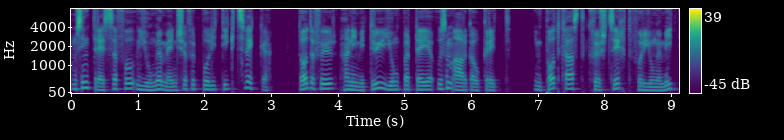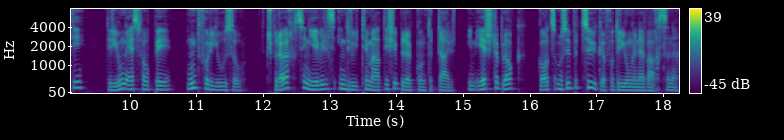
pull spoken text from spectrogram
um das Interesse von jungen Menschen für Politik zu wecken? Dafür habe ich mit drei Jungparteien aus dem Aargau geredet. Im Podcast hörst du Sicht von Junge Mitte, der Jungen SVP und von JUSO. Die Gespräche sind jeweils in drei thematische Blöcke unterteilt. Im ersten Block geht es ums Überzeugen der jungen Erwachsenen.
